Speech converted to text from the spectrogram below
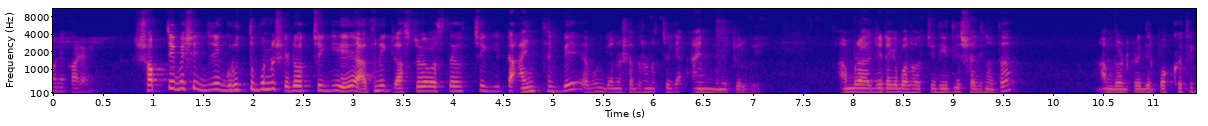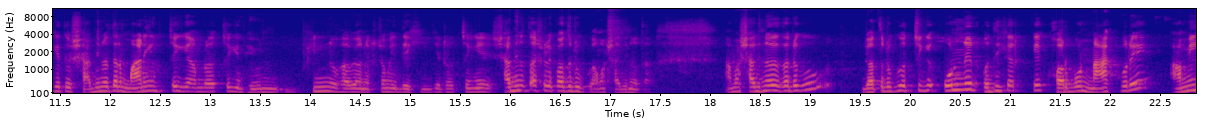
মনে করেন? সবচেয়ে বেশি যে গুরুত্বপূর্ণ সেটা হচ্ছে গিয়ে আধুনিক রাষ্ট্র ব্যবস্থায় হচ্ছে গিয়ে একটা আইন থাকবে এবং জনসাধারণ হচ্ছে গিয়ে আইন মেনে চলবে। আমরা যেটাকে বলা হচ্ছে দ্বিতীয় স্বাধীনতা আন্দোলনকারীদের পক্ষ থেকে। তো স্বাধীনতার মানে হচ্ছে গিয়ে আমরা হচ্ছে গিয়ে ভিন্নভাবে অনেক সময় দেখি, যেটা হচ্ছে গিয়ে স্বাধীনতা আসলে কতটুকু? আমার স্বাধীনতা। আমার স্বাধীনতা ততটুকু, যতটুকু হচ্ছে গিয়ে অন্যের অধিকারকে খর্ব না করে আমি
